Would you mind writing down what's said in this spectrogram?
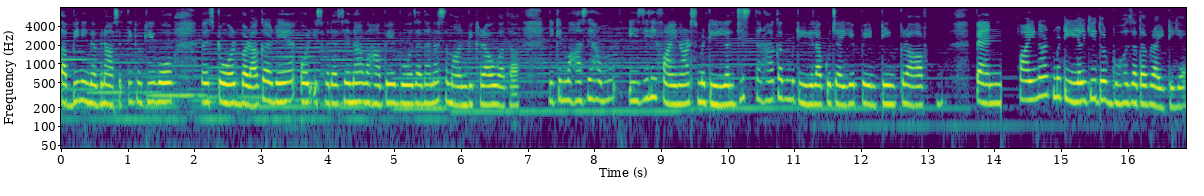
तब भी नहीं मैं बना सकती क्योंकि वो स्टोर बड़ा कर रहे हैं और इस वजह से ना वहाँ पे बहुत ज़्यादा ना सामान बिखरा हुआ था। लेकिन वहाँ से हम इजीली फ़ाइन आर्ट्स मटेरियल जिस तरह का भी मटेरियल आपको चाहिए painting craft pen fine art material की इधर बहुत ज़्यादा वैरायटी है,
